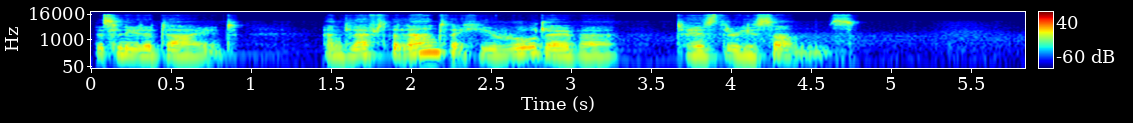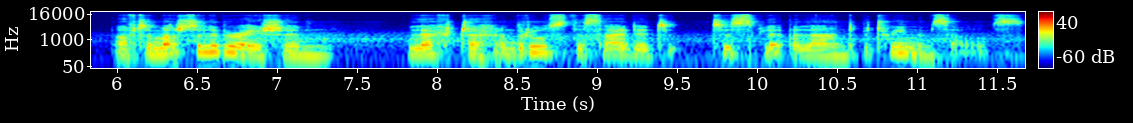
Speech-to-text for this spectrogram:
this leader died and left the land that he ruled over to his three sons. After much deliberation, Lech, Czech, and Rus decided to split the land between themselves.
